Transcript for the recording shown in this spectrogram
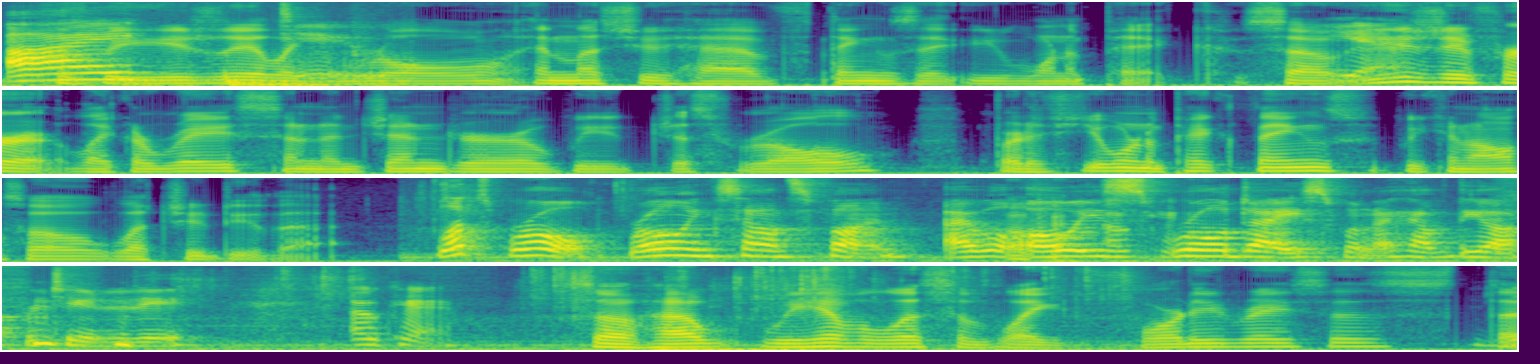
'Cause I we usually like do. roll unless you have things that you want to pick. So Yeah. usually for like a race and a gender, we just roll. But if you want to pick things, we can also let you do that. Let's roll. Rolling sounds fun. I will always Okay. roll dice when I have the opportunity. okay. So how we have a list of like 40 races that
